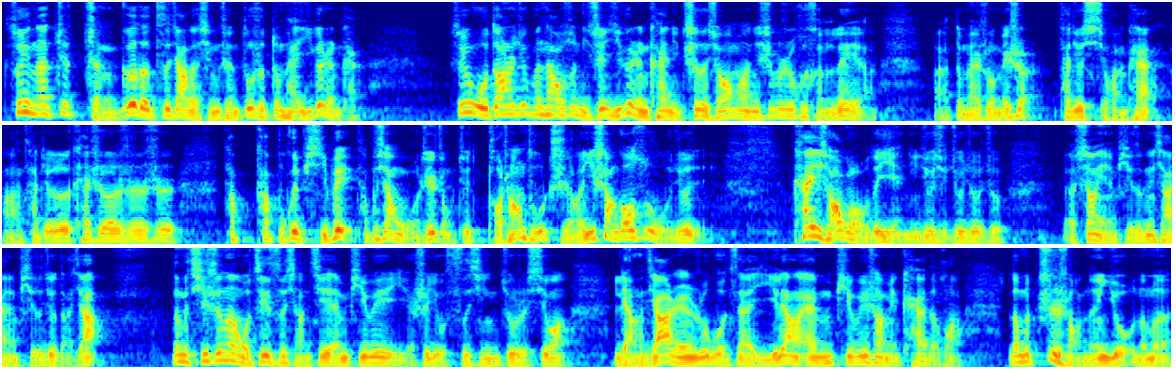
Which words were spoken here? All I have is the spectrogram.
所以呢，就整个的自驾的行程都是盾牌一个人开。所以我当时就问他，我说你这一个人开，你吃得消吗？你是不是会很累啊？啊，盾牌说没事儿，他就喜欢开啊，他觉得开车是是，他他不会疲惫，他不像我这种，就跑长途只要一上高速，我就开一小会儿，我的眼睛就就就就。呃，上眼皮子跟下眼皮子就打架。那么其实呢，我这次想借 MPV 也是有私心，就是希望两家人如果在一辆 MPV 上面开的话，那么至少能有那么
